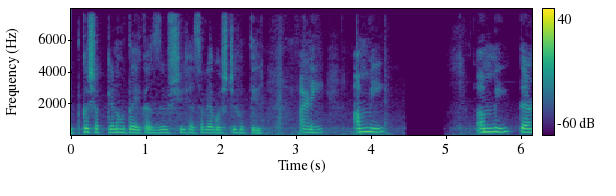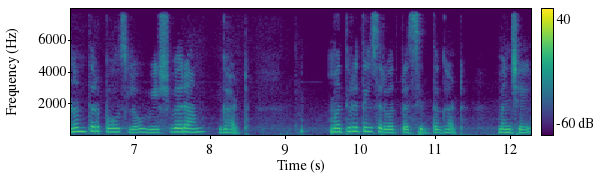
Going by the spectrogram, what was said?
इतकं शक्य नव्हतं एकाच दिवशी ह्या सगळ्या गोष्टी होतील. आणि आम्ही आम्ही त्यानंतर पोहोचलो विश्वराम घाट. मथुरेतील सर्वात प्रसिद्ध घाट. म्हणजे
